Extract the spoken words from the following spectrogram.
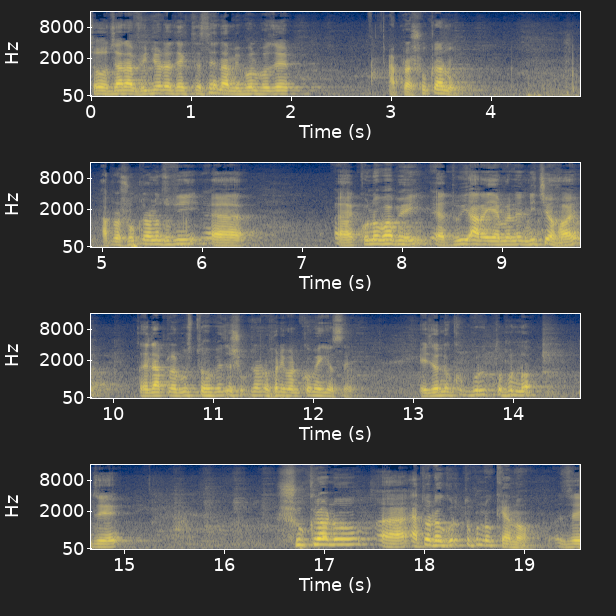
সো যারা ভিডিওটা দেখতেছেন, আমি বলব যে আপনার শুক্রাণু আপনার শুক্রাণু যদি কোনোভাবেই দুই আড়াই এম এর নিচে হয়, তাহলে আপনার বুঝতে হবে যে শুক্রাণুর পরিমাণ কমে গেছে। এই জন্য খুব গুরুত্বপূর্ণ যে শুক্রাণু এতটা গুরুত্বপূর্ণ কেন? যে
